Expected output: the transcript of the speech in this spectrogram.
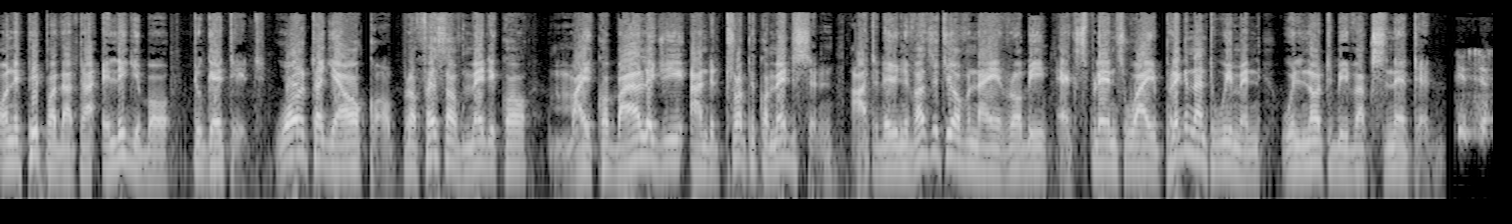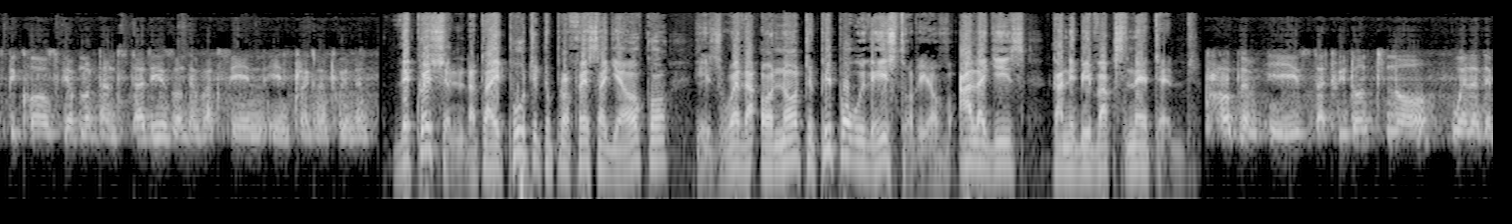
on the people that are eligible to get it. Walter Jaoko, professor of medical microbiology and tropical medicine at the University of Nairobi, explains why pregnant women will not be vaccinated. It's just because we have not done studies on the vaccine in pregnant women. The question that I put to Professor Jaoko is whether or not people with a history of allergies can be vaccinated. Problem is that we don't know whether the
